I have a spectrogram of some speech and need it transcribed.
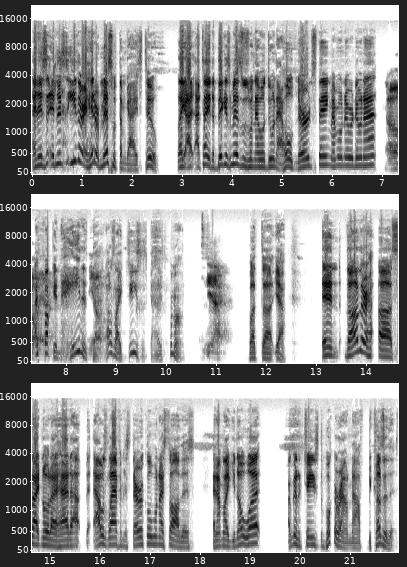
and it's and it's either a hit or miss with them guys too. Like I, I tell you, the biggest miss was when they were doing that whole nerds thing. Remember when they were doing that? Oh, I yeah. fucking hated Yeah. that. I was like, Jesus, guys, come on. yeah. But uh, yeah. And the other uh, side note I had, I, I was laughing hysterical when I saw this, and I'm like, you know what? I'm going to change the book around now because of this.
